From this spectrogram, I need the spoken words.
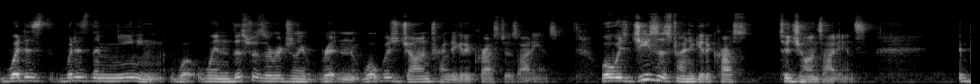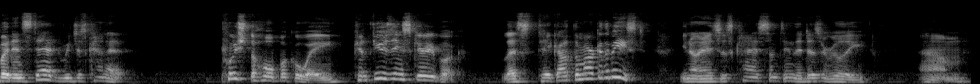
what is what is the meaning? What, when this was originally written, what was John trying to get across to his audience? What was Jesus trying to get across to John's audience? But instead, we just kind of push the whole book away. Confusing, scary book. Let's take out the mark of the beast. You know, and it's just kind of something that doesn't really um,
